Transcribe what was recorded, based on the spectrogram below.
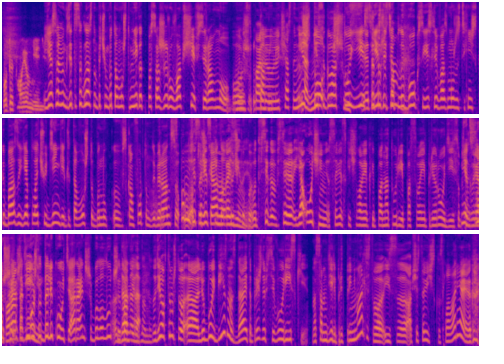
Вот это мое мнение. Я с вами где-то согласна, почему? Потому что мне как пассажиру вообще все равно. Муниципальную там, или частно. Нет, что, не соглашусь. Что есть, это если теплый самое. бокс, если возможность технической базы, я плачу деньги для того, чтобы ну, э, с комфортом добираться ну, Вспомните от советские а магазины. Вот все, все, я очень советский человек и по натуре, и по своей природе, и, собственно Нет, говоря, слушай, по рождению. так можно далеко уйти, а раньше было лучше, да, понятно. Да, да. Но дело в том, что э, любой бизнес, да, это прежде всего риски. На самом деле предпринимательство из э, обществоведческого словаря, я как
